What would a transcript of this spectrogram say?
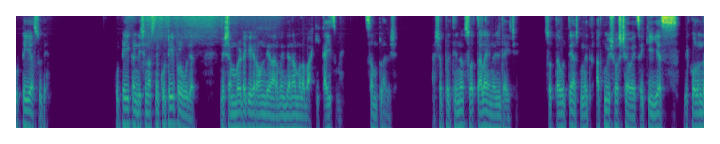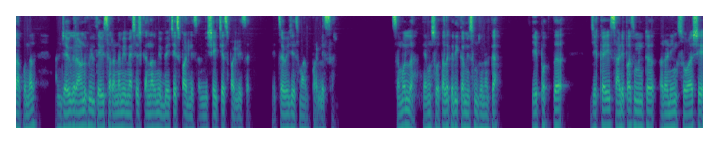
कुठेही असू दे. कुठेही कंडिशन असणे कुठेही पळवू द्यात. मी शंभर टक्के ग्राउंड देणार म्हणजे देणार मला बाकी काहीच माहीत संपला विषय. अशा पद्धतीनं स्वतःला एनर्जी द्यायची. स्वतःवरती असणं आत्मविश्वास ठेवायचा की येस मी करून दाखवणार. आणि ज्यावेळी ग्राउंड होईल त्यावेळी सरांना मी मेसेज करणार मी बेचेस पाडले सर मी शेचेस पाडले सर मी चव्वेचाळीस मार्क पाडले सर समजलं? त्यामुळे स्वतःला कधी कमी समजू नका. हे फक्त जे काही साडेपाच मिनटं रनिंग सोळाशे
